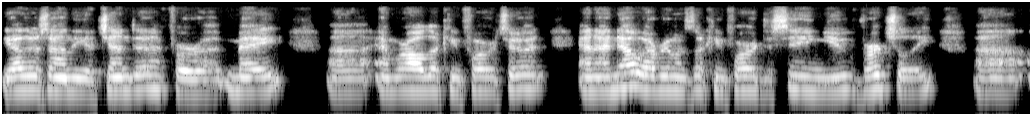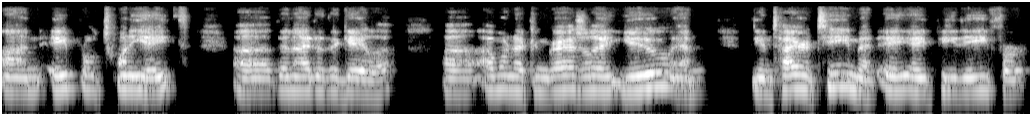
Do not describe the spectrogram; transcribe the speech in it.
the others on the agenda for uh, May, uh, and we're all looking forward to it. And I know everyone's looking forward to seeing you virtually uh, on April 28th, uh, the night of the gala. Uh, I want to congratulate you and the entire team at AAPD for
